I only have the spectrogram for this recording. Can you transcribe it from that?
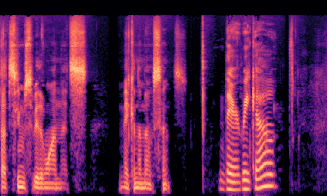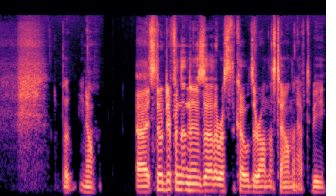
that seems to be the one that's making the most sense. there we go. But you know, uh, it's no different than those, uh, the rest of the codes around this town that have to be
